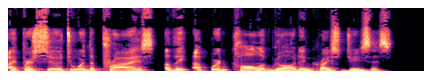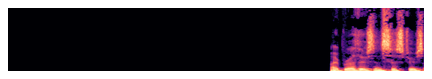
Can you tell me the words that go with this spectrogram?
I pursue toward the prize of the upward call of God in Christ Jesus. My brothers and sisters,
